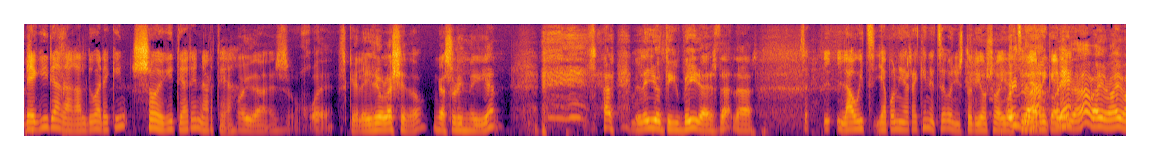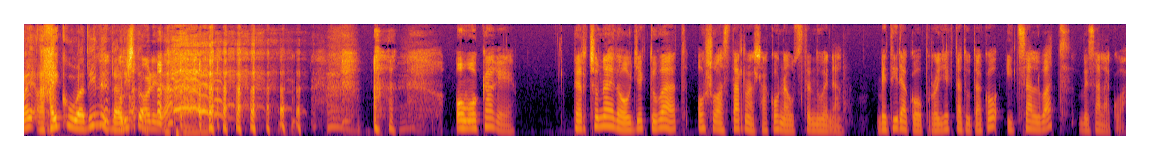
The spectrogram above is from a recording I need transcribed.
Begirada galduarekin so egitearen artea. Hoi da, ez, jode, eske leire olaxe do, gasolindegian. Leiotik beira, ez da, da, Lauitz Japoniarrekin etzegoen historio osoa idatzi da, beharrik hoi ere. da, bai, bai, bai, haiku batin eta listo. Hori da. Omokage, pertsona edo objektu bat oso aztarna sakona uzten duena. Betirako proiektatutako itzal bat bezalakoa.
